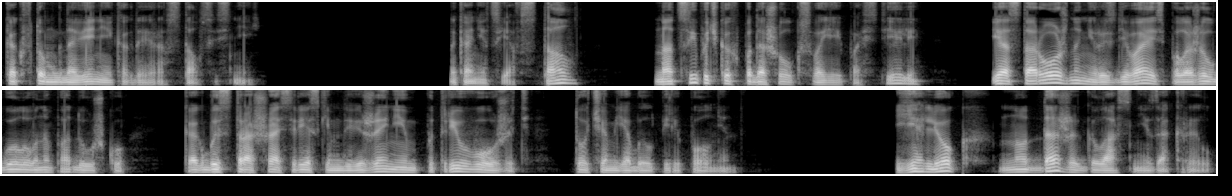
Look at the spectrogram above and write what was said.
как в то мгновение, когда я расстался с ней. Наконец я встал, на цыпочках подошел к своей постели и осторожно, не раздеваясь, положил голову на подушку, как бы страшась резким движением потревожить то, чем я был переполнен. Я лег, но даже глаз не закрыл.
